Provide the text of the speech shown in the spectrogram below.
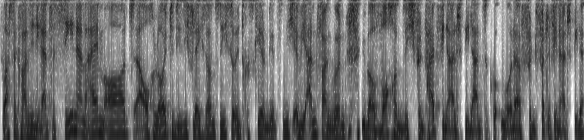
du hast dann quasi die ganze Szene an einem Ort. Auch Leute, die sich vielleicht sonst nicht so interessieren und jetzt nicht irgendwie anfangen würden, über Wochen sich fünf Halbfinalspiele anzugucken oder fünf Viertelfinalspiele,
